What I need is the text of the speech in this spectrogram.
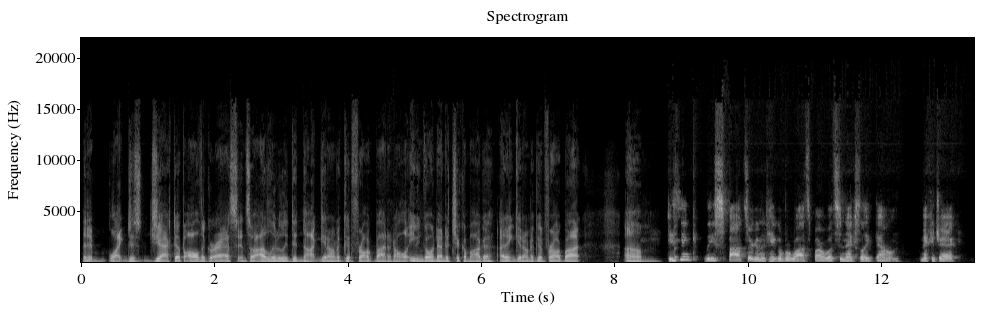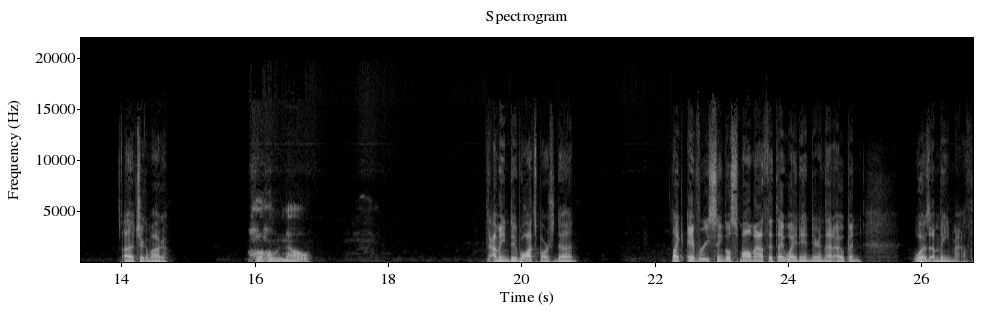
that it like just jacked up all the grass, and so I literally did not get on a good frog bite at all. Even going down to Chickamauga, I didn't get on a good frog bite. Um, Do you think these spots are going to take over Watts Bar? What's the next lake down? Nickajack? uh, Chickamauga. Oh no. I mean, dude, Watts Bar's done. Like every single smallmouth that they weighed in during that open was a mean mouth.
